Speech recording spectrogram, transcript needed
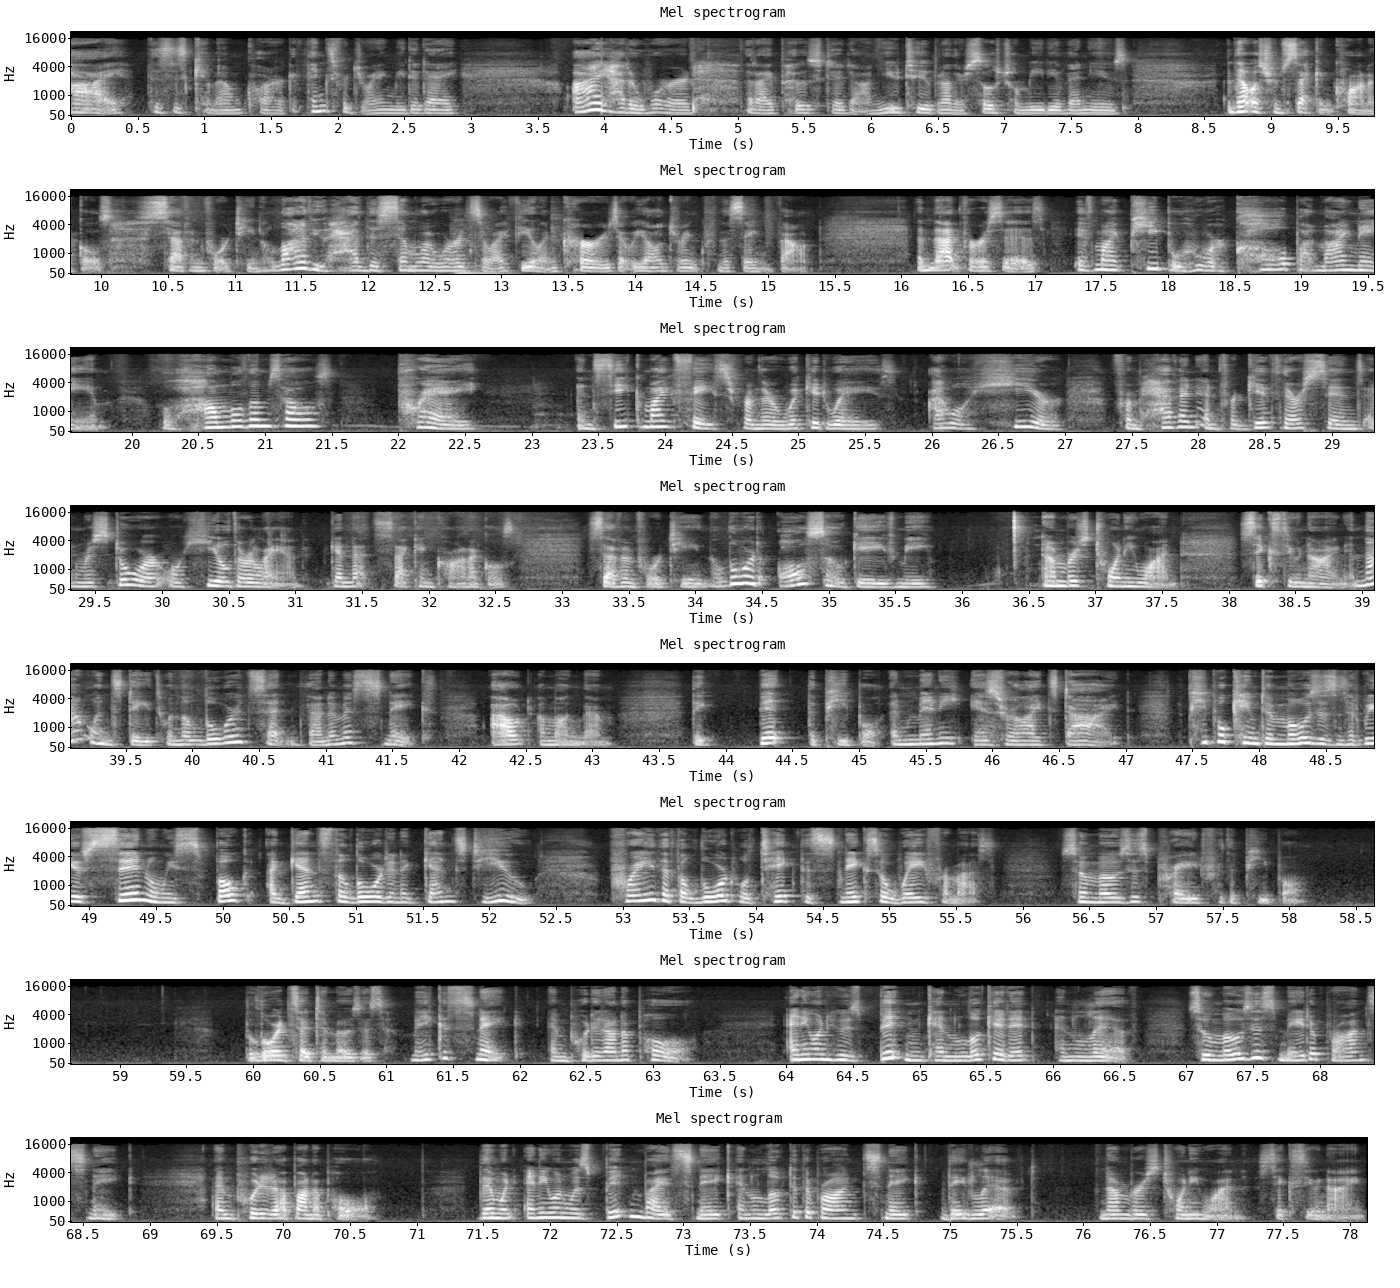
Hi, this is Kim M. Clark. Thanks for joining me today. I had a word that I posted on YouTube and other social media venues, and that was from Second Chronicles 7:14. A lot of you had this similar word, so I feel encouraged that we all drink from the same fount. And that verse is, "If my people who are called by my name will humble themselves, pray, and seek my face from their wicked ways, I will hear from heaven and forgive their sins and restore or heal their land. Again, that's Second Chronicles 7:14. The Lord also gave me Numbers 21, 6 through 9. And that one states, when the Lord sent venomous snakes out among them, they bit the people, and many Israelites died. The people came to Moses and said, We have sinned when we spoke against the Lord and against you. Pray that the Lord will take the snakes away from us. So Moses prayed for the people. The Lord said to Moses, Make a snake and put it on a pole. Anyone who's bitten can look at it and live. So Moses made a bronze snake and put it up on a pole. Then, when anyone was bitten by a snake and looked at the bronze snake, they lived. Numbers 21, 6 through 9.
